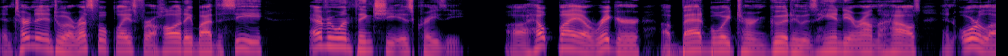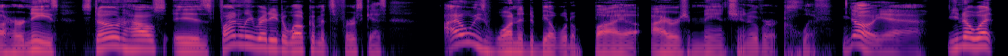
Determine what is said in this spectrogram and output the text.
and turn it into a restful place for a holiday by the sea, everyone thinks she is crazy. Uh, helped by a rigger, a bad boy turned good who is handy around the house, and Orla, her niece, Stonehouse is finally ready to welcome its first guest. I always wanted to be able to buy a Irish mansion over a cliff. Oh yeah. You know what?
